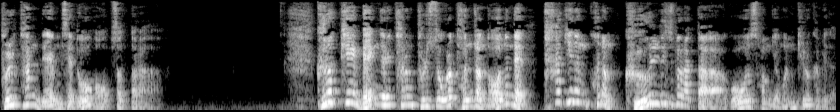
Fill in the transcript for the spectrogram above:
불탄 냄새도 없었더라. 그렇게 맹렬히 타는 불 속으로 던져 넣었는데 타기는커녕 그을리지도 않았다고 성경은 기록합니다.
